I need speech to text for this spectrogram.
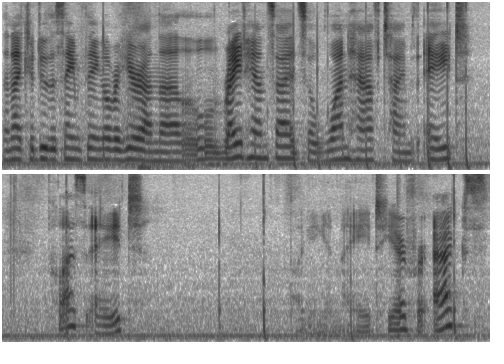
then I could do the same thing over here on the right-hand side. So 1 half times 8 plus 8 8 here for x.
